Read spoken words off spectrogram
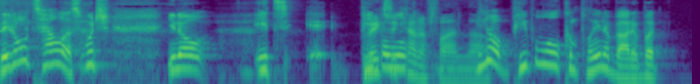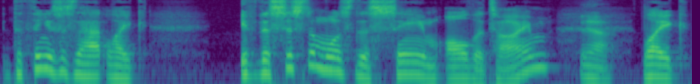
they don't tell us, which you know, it's eh, it, people Makes it will- kinda fun, though. You know, people will complain about it, but the thing is, is that like if the system was the same all the time, Yeah, like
